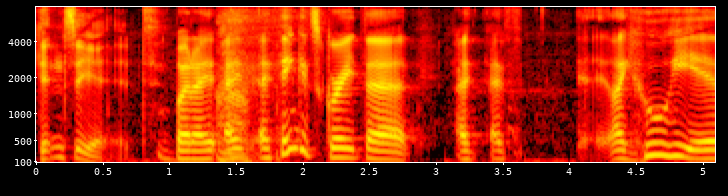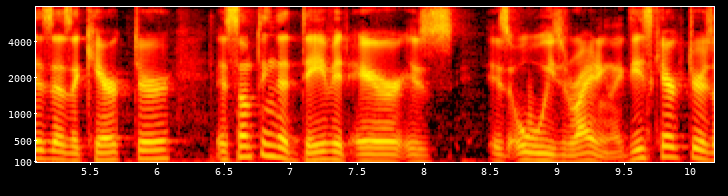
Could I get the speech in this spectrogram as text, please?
didn't see it. but I, I, I think it's great that I, I like who he is as a character is something that David Ayer is is always writing. Like these characters,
